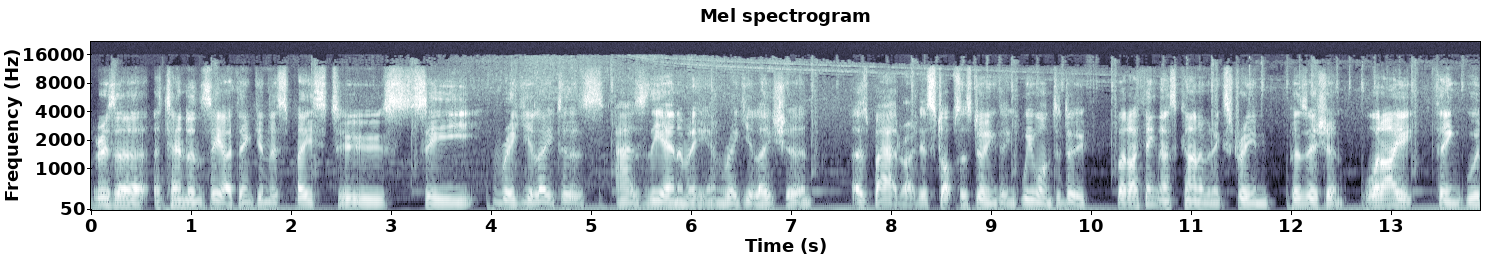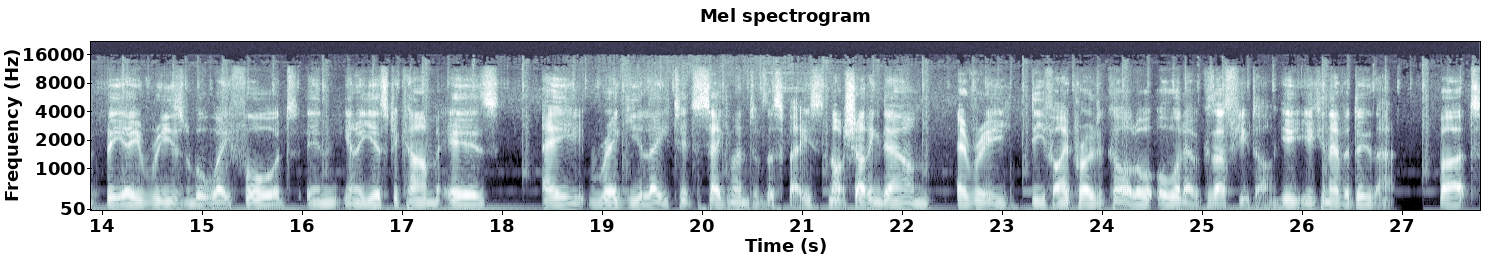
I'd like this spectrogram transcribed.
There is a, a, tendency, I think, in this space to see regulators as the enemy and regulation as bad, right? It stops us doing things we want to do. But I think that's kind of an extreme position. What I think would be a reasonable way forward in you know years to come is a regulated segment of the space, not shutting down every DeFi protocol or, or whatever, because that's futile. You you can never do that but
